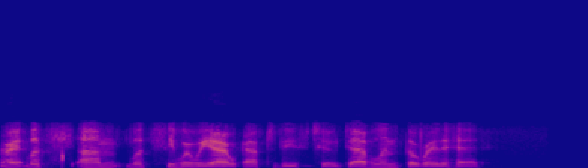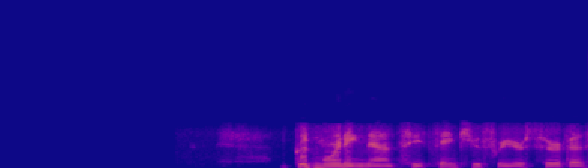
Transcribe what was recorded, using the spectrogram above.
All right, let's um, let's see where we are after these two. Davelin, go right ahead. Good morning, Nancy. Thank you for your service.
